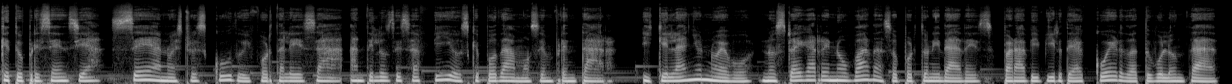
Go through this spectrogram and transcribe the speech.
que tu presencia sea nuestro escudo y fortaleza ante los desafíos que podamos enfrentar y que el año nuevo nos traiga renovadas oportunidades para vivir de acuerdo a tu voluntad,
